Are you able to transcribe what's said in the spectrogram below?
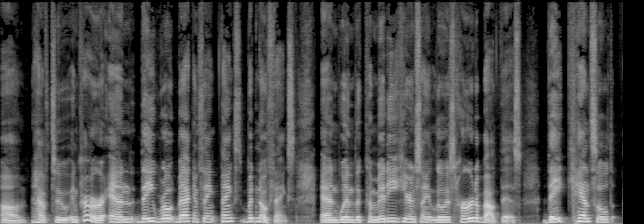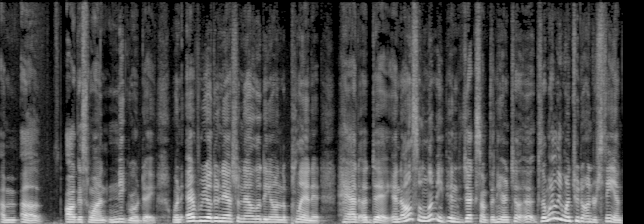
um, have to incur. And they wrote back and saying thanks, but no thanks. And when the committee here in St. Louis heard about this, they canceled um, uh, August 1, Negro Day, when every other nationality on the planet had a day. And also, let me inject something here because uh, I really want you to understand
